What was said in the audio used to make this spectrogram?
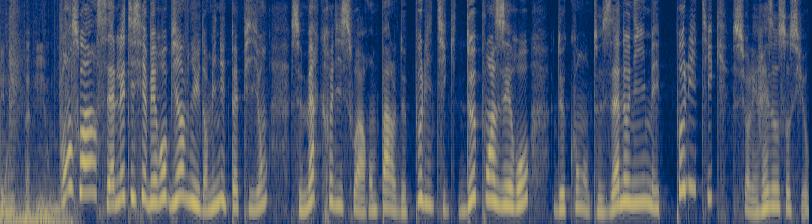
Bonsoir, c'est Anne-Laetitia Béraud, bienvenue dans Minute Papillon. Ce mercredi soir, on parle de politique 2.0, de comptes anonymes et politiques sur les réseaux sociaux.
